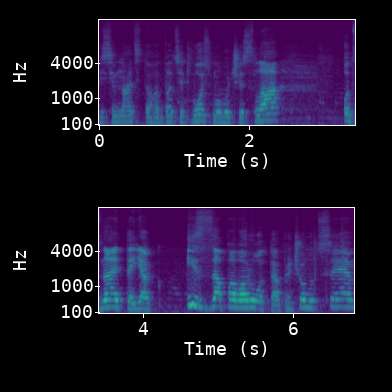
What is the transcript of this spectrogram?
18, 28 числа. От знаєте, як із-за поворота. Причому це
